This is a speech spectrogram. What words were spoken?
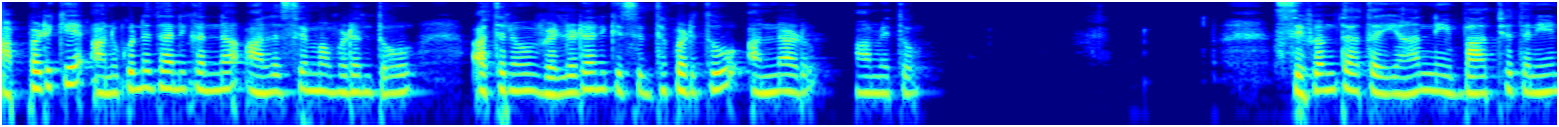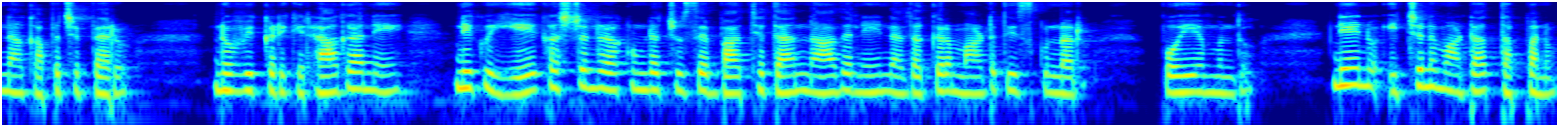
అప్పటికే అనుకున్న దానికన్నా ఆలస్యం అవ్వడంతో అతను వెళ్ళడానికి సిద్ధపడుతూ అన్నాడు ఆమెతో. శివం తాతయ్య నీ బాధ్యతని నాకు అప్పచెప్పారు. నువ్విక్కడికి రాగానే నీకు ఏ కష్టం రాకుండా చూసే బాధ్యత నాదని నా దగ్గర మాట తీసుకున్నారు. పోయే ముందు నేను ఇచ్చిన మాట తప్పను.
